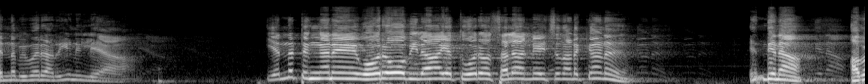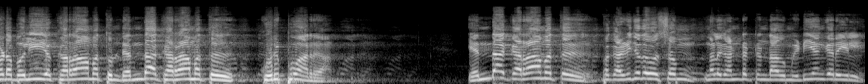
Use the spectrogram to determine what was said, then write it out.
എന്ന വിവരം അറിയണില്ല എന്നിട്ടിങ്ങനെ ഓരോ വിലായത്ത് ഓരോ സ്ഥലം അന്വേഷിച്ച് നടക്കാണ്. എന്തിനാ? അവിടെ വലിയ കറാമത്തുണ്ട്. എന്താ കറാമത്ത്? മാറുക. എന്താ കറാമത്ത്? ഇപ്പൊ കഴിഞ്ഞ ദിവസം നിങ്ങൾ കണ്ടിട്ടുണ്ടാവും ഇടിയങ്കരയിൽ.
